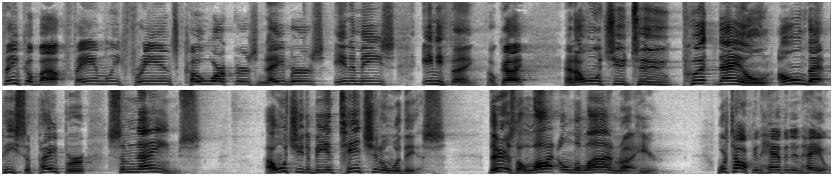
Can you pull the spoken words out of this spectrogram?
think about family, friends, coworkers, neighbors, enemies, anything, okay? And I want you to put down on that piece of paper some names. I want you to be intentional with this. There is a lot on the line right here. We're talking heaven and hell.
